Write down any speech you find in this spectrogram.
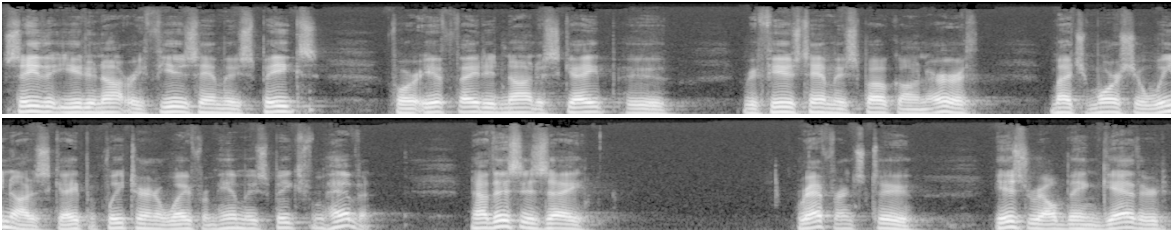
See that you do not refuse him who speaks, for if they did not escape who refused him who spoke on earth, much more shall we not escape if we turn away from him who speaks from heaven. Now, this is a reference to Israel being gathered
